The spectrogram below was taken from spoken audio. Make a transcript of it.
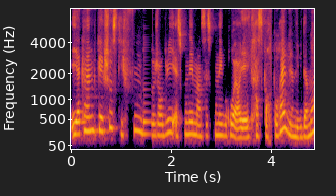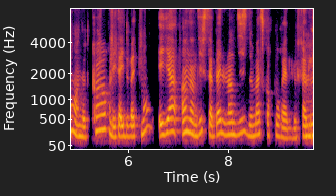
Il y a quand même quelque chose qui fonde aujourd'hui. Est-ce qu'on est mince? Est-ce qu'on est gros? Alors, il y a les traces corporelles, bien évidemment, hein, notre corps, les tailles de vêtements. Et il y a un indice qui s'appelle l'indice de masse corporelle, le fameux,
